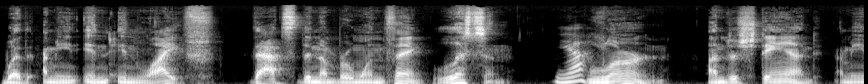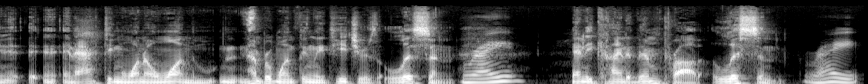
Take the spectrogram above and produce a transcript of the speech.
Whether I mean in in life, that's the number one thing. Listen. Yeah. learn, understand. I mean, in, in acting 101, the number one thing they teach you is listen. Right? Any kind of improv, listen. Right.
